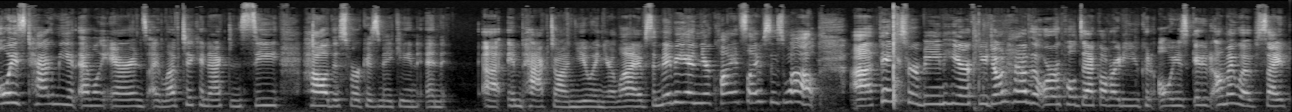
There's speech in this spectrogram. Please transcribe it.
always tag me at Emily Aarons. I love to connect and see how this work is making an uh, impact on you and your lives and maybe in your clients' lives as well. Uh, thanks for being here. If you don't have the Oracle deck already, you can always get it on my website,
